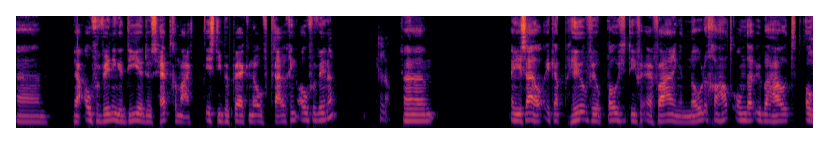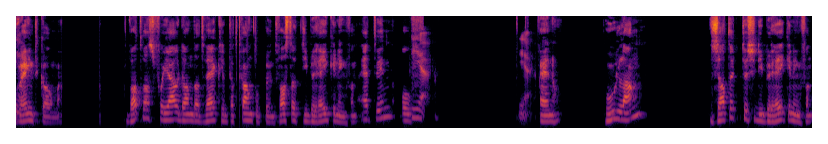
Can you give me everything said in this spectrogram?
ehm, ja, overwinningen die je dus hebt gemaakt, is die beperkende overtuiging overwinnen. Klopt. Ehm, en je zei al, ik heb heel veel positieve ervaringen nodig gehad om daar überhaupt overheen te komen. Wat was voor jou dan daadwerkelijk dat kantelpunt? Was dat die berekening van Edwin? Of, Ja, En hoe lang zat er tussen die berekening van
